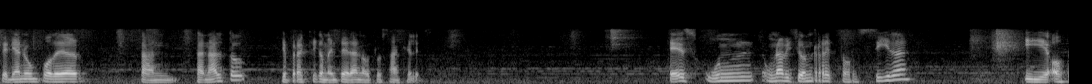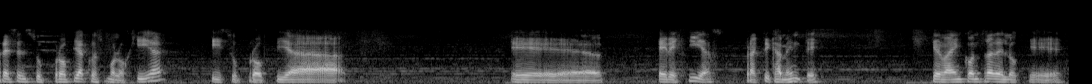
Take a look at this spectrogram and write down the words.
tenían un poder tan, tan alto que prácticamente eran otros ángeles es un- una visión retorcida y ofrecen su propia cosmología y su propia eh, herejías prácticamente que va en contra de lo que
